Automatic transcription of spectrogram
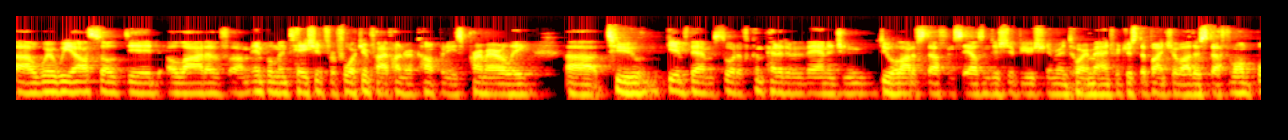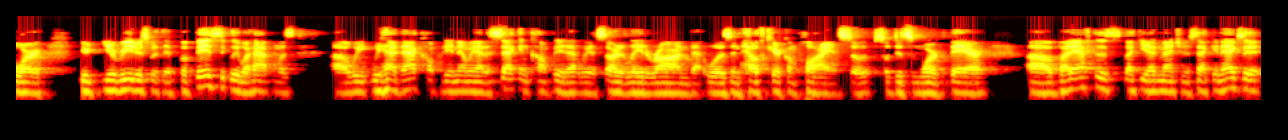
uh, where we also did a lot of um, implementation for Fortune 500 companies, primarily uh, to give them sort of competitive advantage and do a lot of stuff in sales and distribution, inventory management, just a bunch of other stuff. I won't bore your, your readers with it, but basically what happened was uh, we, we had that company and then we had a second company that we had started later on that was in healthcare compliance. So, so did some work there. Uh, but after this, like you had mentioned, a second exit,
